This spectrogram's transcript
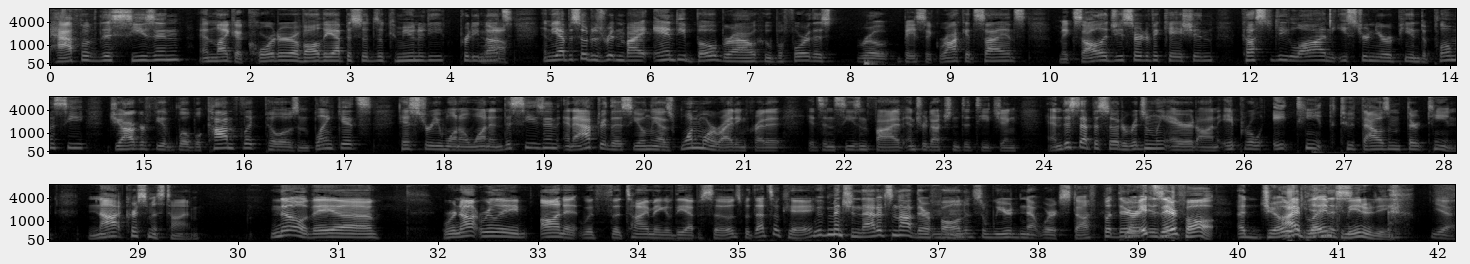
half of this season and like a quarter of all the episodes of Community. Pretty nuts. And the episode was written by Andy Bobrow, who before this wrote Basic Rocket Science, Mixology Certification, Custody Law and Eastern European Diplomacy, Geography of Global Conflict, Pillows and Blankets, History 101 in this season, and after this, he only has one more writing credit. It's in Season 5, Introduction to Teaching. And this episode originally aired on April 18th, 2013, not Christmas time. No, they uh we're not really on it with the timing of the episodes, but that's okay. We've mentioned that. It's not their fault. It's weird network stuff. But there Mm-hmm. No, is it's their a, fault. a joke. I blame this- community. Yeah.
